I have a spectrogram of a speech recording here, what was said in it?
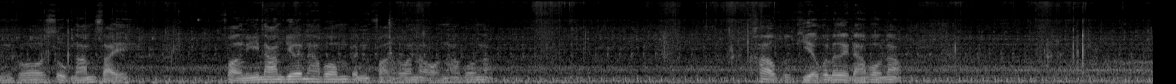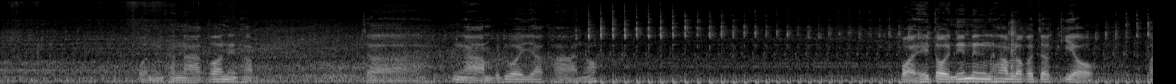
นี่ก็สูบน้ำใส่ ฝั่งนี้น้ำเยอะนะครับผม เป็นฝั่งตะวันออกนะครับผมนะข้าวก็เขียวกันเลยนะครับผมนะฝนคนาก็เนี่ยครับ จะงามไปด้วยหญ้าคาเนาะ ปล่อยให้โตนิดนึงนะครับ เราก็จะเกี่ยวไป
